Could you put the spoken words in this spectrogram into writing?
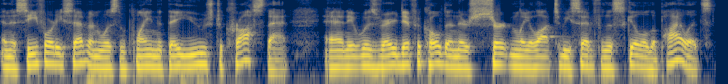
And the C 47 was the plane that they used to cross that. And it was very difficult, and there's certainly a lot to be said for the skill of the pilots.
